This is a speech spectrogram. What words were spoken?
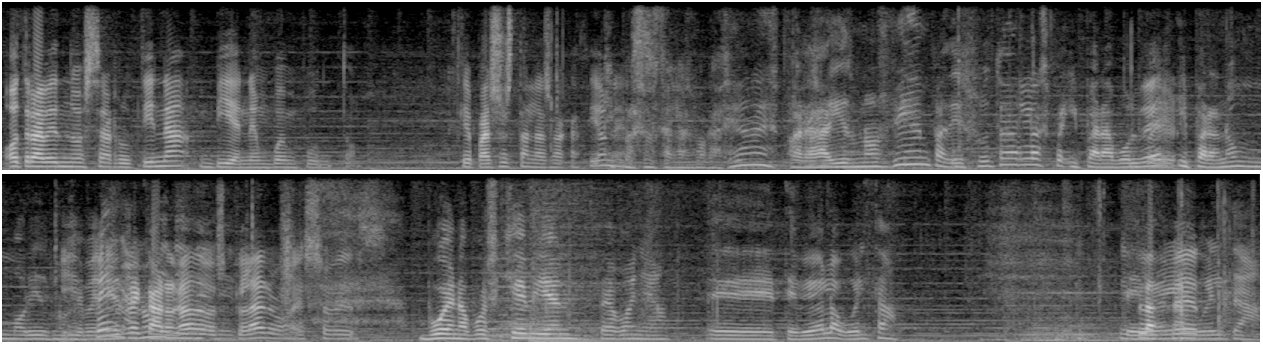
otra vez nuestra rutina bien, en buen punto. Que para eso están las vacaciones. para eso están las vacaciones, para irnos bien, para disfrutarlas y para volver y para no morirnos y de venir recargados, claro, eso es. Bueno, pues qué bien, Begoña. Eh, te veo a la vuelta. Te la vuelta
